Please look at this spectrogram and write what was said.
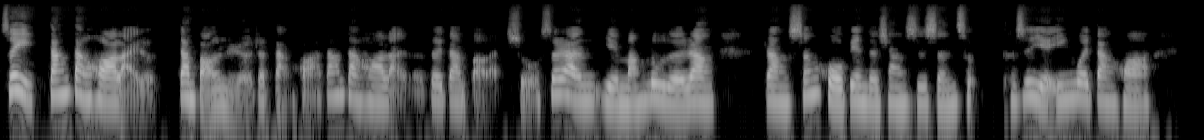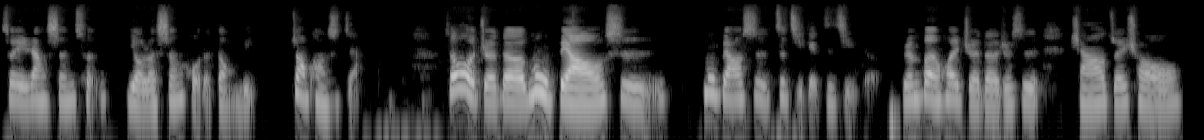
所以，当蛋花来了，蛋宝的女儿叫蛋花。当蛋花来了，对蛋宝来说，虽然也忙碌的让让生活变得像是生存，可是也因为蛋花，所以让生存有了生活的动力。状况是这样，所以我觉得目标是目标是自己给自己的。原本会觉得就是想要追求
